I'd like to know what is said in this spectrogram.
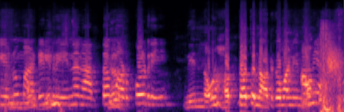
ಏನು ಮಾಡಿಲ್ರಿ ನಾನು ಅರ್ಥ ಮಾಡ್ಕೊಳ್ರಿ. ನಿನ್ನ ಅವನು ನಾಟಕ ಮಾಡಿ ನಿನ್ನ ನಾಟಕ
